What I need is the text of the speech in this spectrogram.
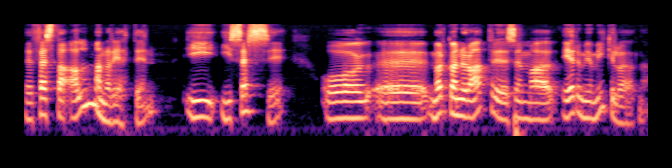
eh, festa almannaréttin í, í sessi og uh, mörganur atriði sem eru mjög mikilvæg þarna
